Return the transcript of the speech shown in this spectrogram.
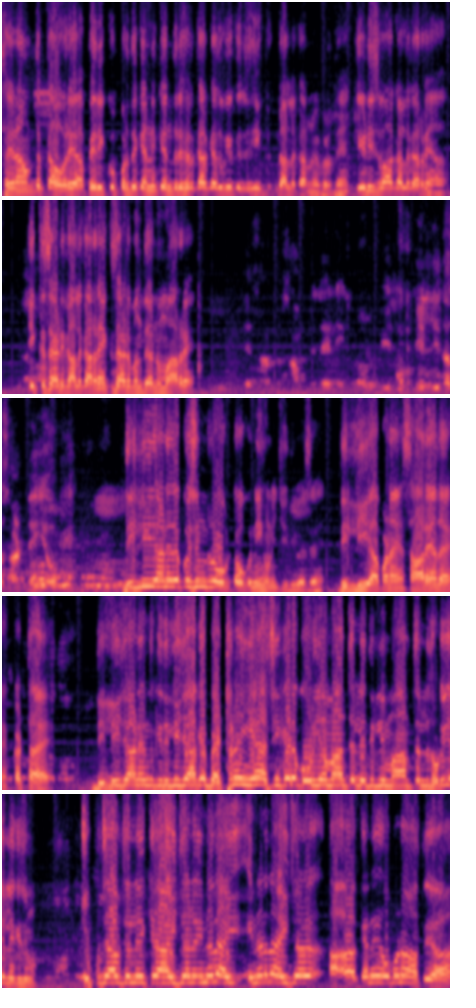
ਸ਼ਰੇਆਮ ਧੱਕਾ ਹੋ ਰਿਹਾ। ਫਿਰ ਇੱਕ ਉੱਪਰ ਤੇ ਕਹਿੰਦੇ ਕੇਂਦਰ ਸਰਕਾਰ ਕਹਿ ਦੂਗੀ ਕਿ ਤੁਸੀਂ ਗੱਲ ਕਰਨੇ ਫਿਰਦੇ ਆ ਕਿਹੜੀ ਸਵਾਲ ਗੱਲ ਕਰ ਰਹੇ ਆ ਇੱਕ ਸਾਈਡ ਗੱਲ ਕਰ ਰਹੇ ਆ ਇੱਕ ਸਾਈਡ ਬੰਦਿਆਂ ਨੂੰ ਮਾਰ ਰਹੇ ਆ। ਤੇ ਸਾਨੂੰ ਸਮਝਦੇ ਨਹੀਂ ਵੀ ਦਿੱਲੀ ਤਾਂ ਸਾਡੇ ਹੀ ਆ ਉਹ ਵੀ। ਦਿੱਲੀ ਜਾਣੇ ਦਾ ਕਿਸੇ ਨੂੰ ਰੋਕ ਟੋਕ ਨਹੀਂ ਹੋਣੀ ਚਾਹੀਦੀ ਵੈਸੇ। ਦਿੱਲੀ ਆਪਣਾ ਹੈ ਸਾਰਿਆਂ ਦਾ ਹੈ ਇਕੱਠਾ ਹੈ। ਦਿੱਲੀ ਜਾਣੇ ਨੂੰ ਕਿ ਦਿੱਲੀ ਜਾ ਕੇ ਬੈਠਣਾ ਹੀ ਹੈ। ਅਸੀਂ ਕਿਹੜੇ ਗੋਲੀਆਂ ਮਾਰਨ ਚੱਲੇ, ਦਿੱਲੀ ਮਾਰਨ ਚੱਲੇ ਥੋੜੀ ਚੱਲੇ ਕਿਸੇ ਨੂੰ? ਚੁੱਪਚਾਪ ਚੱਲੇ ਕਿ ਆਈ ਜਾਣ, ਇਹਨਾਂ ਦਾ ਇਹਨਾਂ ਦਾ ਆਈ ਜਾ ਕਹਿੰਦੇ ਉਹ ਬਣਾਤੇ ਆ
